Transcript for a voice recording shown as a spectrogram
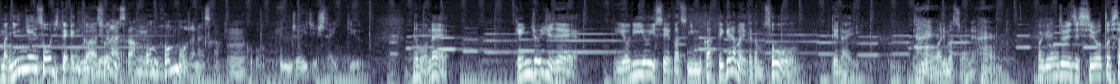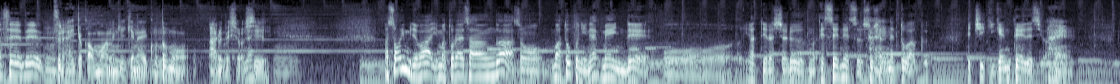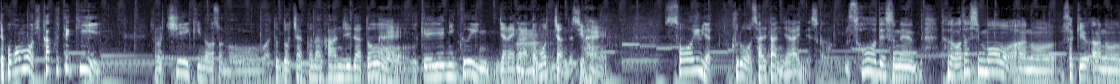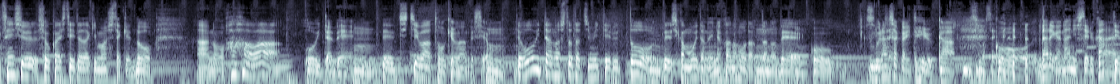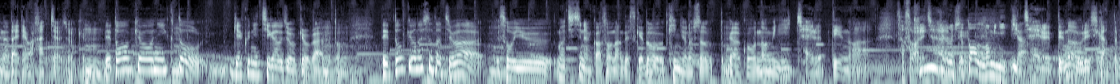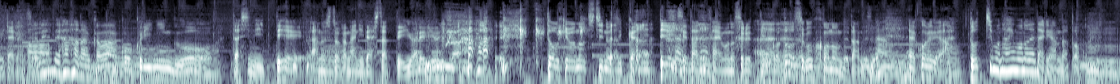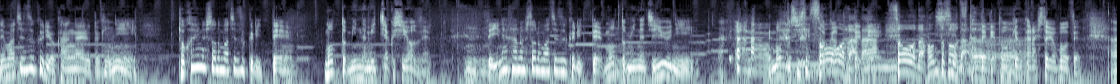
まあ、人間総じて変化まは苦手あそうじゃないですか、うん。本本能じゃないですか、ん。ここ現状維持したいっていう。でもね現状維持でより良い生活に向かっていければいいけどもそうでないはい。ありますよね、はい。まあ、現状維持しようとしたせいで辛いとか思わなきゃいけないこともあるでしょうし、まあ、そういう意味では今虎屋さんがその、まあ、特にねメインでこうやっていらっしゃる SNS ソーシャルネットワーク、で地域限定ですよね、はい。でここも比較的その地域のその割と土着な感じだとはい。受け入れにくいんじゃないかなと思っちゃうんですよ、はいそういう意味では苦労されたんじゃないんですか？そうですね。ただ私もあのさっきあの先週紹介していただきましたけどあの母は大分で,、うん。で父は東京なんですよ、うん。で大分の人たち見てると、でしかも大分の田舎の方だったので、こう村社会というかこう誰が何してるかっていうのは大体分かっちゃう状況、うん。で東京に行くと逆に違う状況があると、で東京の人たちはそういう、まあ、父なんかはそうなんですけど近所の人がこう飲みに行っちゃえるっていうのは誘われちゃう近所の人と飲みに行っちゃえるっていうのは嬉しかったみたいなんですよね。で母なんかはこうクリーニングを出しに行ってあの人が何出したって言われるよりかは 東京の父の実家に行って伊勢丹に買い物するっていうことをすごく好んでたんですね。これあどっちもないものねだりなんだと。で街づくりを考えるときに都会の人の街づくりってもっとみんな密着しようぜ。で田舎の人の街づくりってもっとみんな自由に あのもっと施設とか建ててそうだ本当そうだ。施設建てて東京から人呼ぼうぜ。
